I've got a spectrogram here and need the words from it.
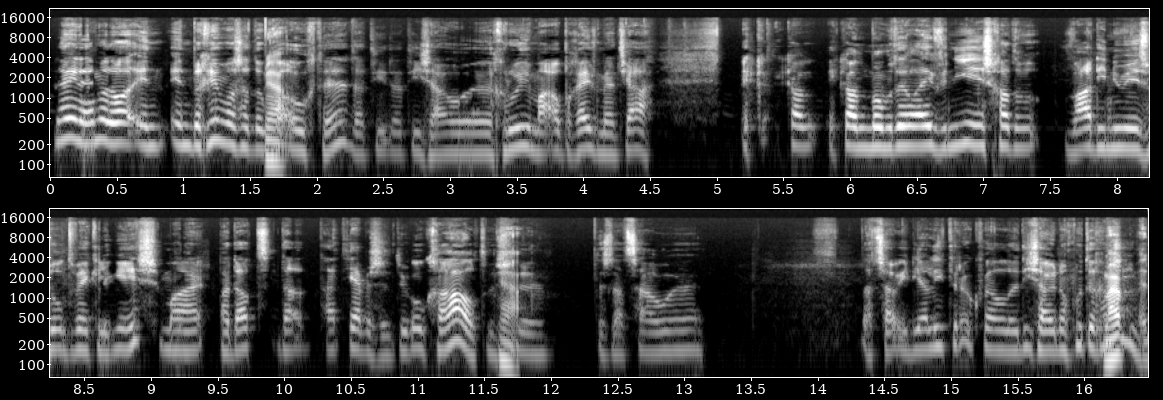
Nee, nee, maar in, in het begin was dat ook ja. beoogd, hè? Dat hij dat die zou groeien. Maar op een gegeven moment, ja, ik, ik, kan, ik kan momenteel even niet inschatten waar die nu in zijn ontwikkeling is. Maar, maar dat, dat, dat die hebben ze natuurlijk ook gehaald. Dus, ja. uh, dus dat zou... Uh, dat zou idealiter ook wel, die zou je nog moeten gaan maar,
